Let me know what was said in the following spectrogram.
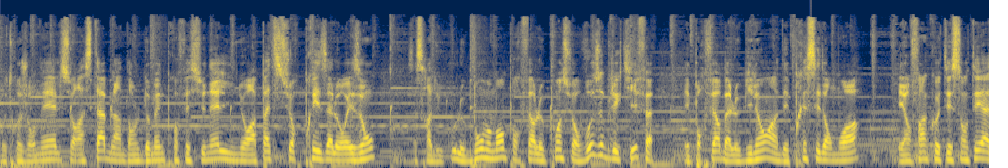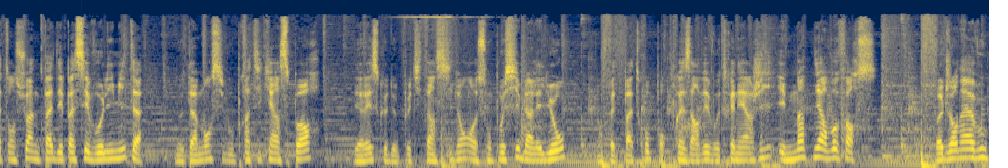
Votre journée, elle sera stable hein, dans le domaine professionnel, il n'y aura pas de surprise à l'horizon. Ça sera du coup le bon moment pour faire le point sur vos objectifs et pour faire bah, le bilan hein, des précédents mois. Et enfin, côté santé, attention à ne pas dépasser vos limites, notamment si vous pratiquez un sport. Des risques de petits incidents sont possibles, hein, les lions. N'en faites pas trop pour préserver votre énergie et maintenir vos forces. Bonne journée à vous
